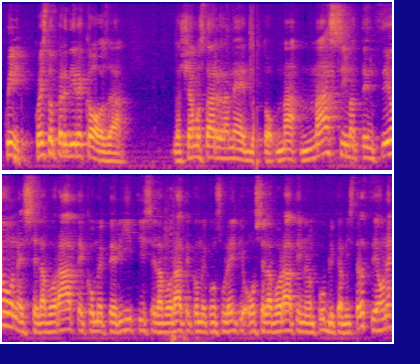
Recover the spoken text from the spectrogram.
Quindi questo per dire cosa? Lasciamo stare l'aneddoto, ma massima attenzione se lavorate come periti, se lavorate come consulenti o se lavorate in una pubblica amministrazione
